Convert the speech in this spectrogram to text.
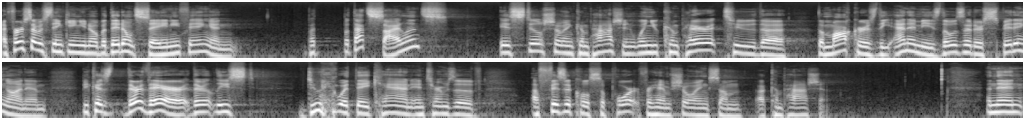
at first I was thinking, you know, but they don't say anything and but but that silence is still showing compassion when you compare it to the the mockers, the enemies, those that are spitting on him because they're there, they're at least doing what they can in terms of a physical support for him showing some uh, compassion. And then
